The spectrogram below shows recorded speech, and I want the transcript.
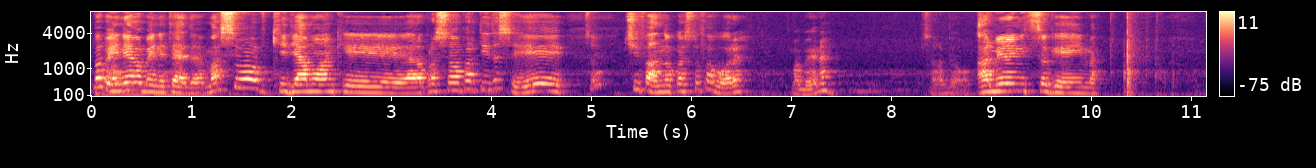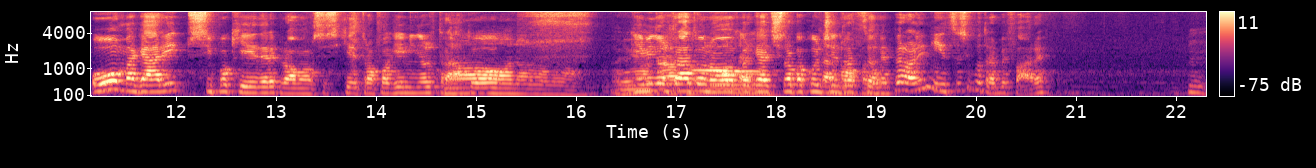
Va bene, va bene Ted. Massimo chiediamo anche alla prossima partita se Sì, ci fanno questo favore. Va bene. sarebbe ottimo. Almeno inizio game. O magari si può chiedere, però se si chiede troppo a game inoltrato. No, no, no, no. Game inoltrato no, no. perché c'è troppa concentrazione. Termofono. Però all'inizio si potrebbe fare. Mm.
